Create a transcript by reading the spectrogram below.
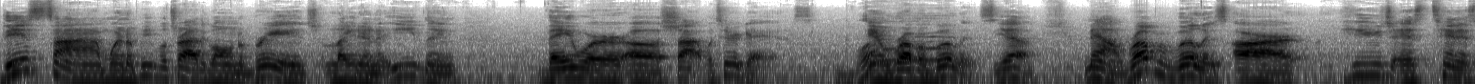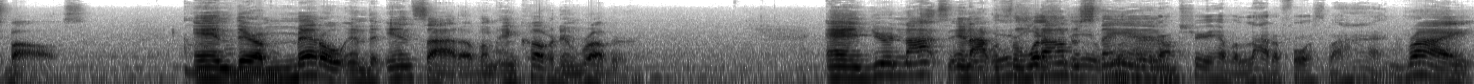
this time when the people tried to go on the bridge late in the evening they were uh, shot with tear gas and rubber bullets yeah now rubber bullets are huge as tennis balls and they're metal in the inside of them and covered in rubber. And you're not, and I, This from what I shit still will hurt. understand, I'm sure you have a lot of force behind. right,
